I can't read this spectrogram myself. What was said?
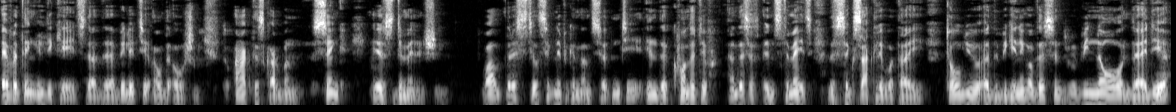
everything indicates that the ability of the ocean to act as carbon sink is diminishing while there is still significant uncertainty in the quantitative, and this is estimates, this is exactly what I told you at the beginning of this interview. We know the idea,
